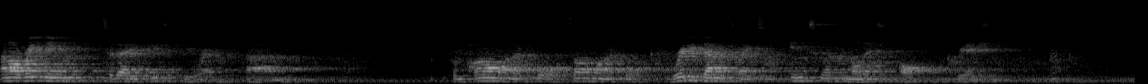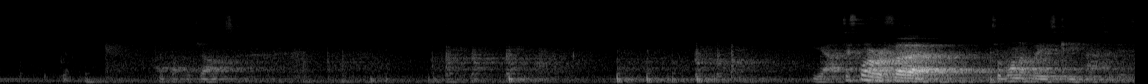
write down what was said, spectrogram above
And our reading today, beautifully read, um, from Psalm 104, Psalm 104, really demonstrates intimate knowledge of creation. Put up the charts. Yeah, I just want to refer to one of these key passages.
